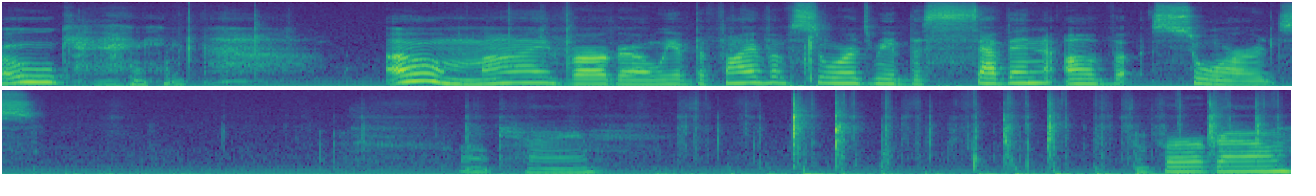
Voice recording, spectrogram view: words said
Okay. Oh my Virgo. We have the Five of Swords. We have the Seven of Swords. Okay. Virgo.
